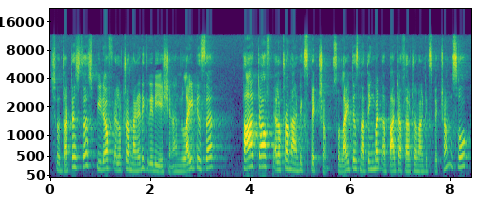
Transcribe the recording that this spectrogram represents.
So, that is the speed of electromagnetic radiation and light is a part of electromagnetic spectrum. So, light is nothing but a part of electromagnetic spectrum. So,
